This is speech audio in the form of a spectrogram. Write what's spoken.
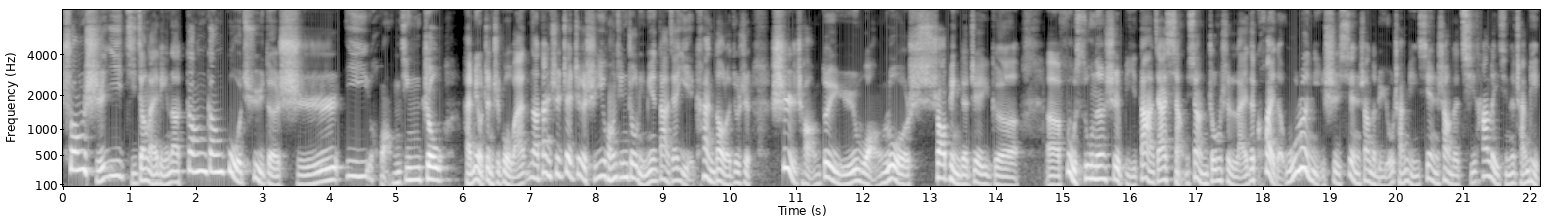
双十一即将来临，那刚刚过去的十一黄金周还没有正式过完。那但是在这个十一黄金周里面，大家也看到了，就是市场对于网络 shopping 的这个呃复苏呢，是比大家想象中是来得快的。无论你是线上的旅游产品，线上的其他类型的产品。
